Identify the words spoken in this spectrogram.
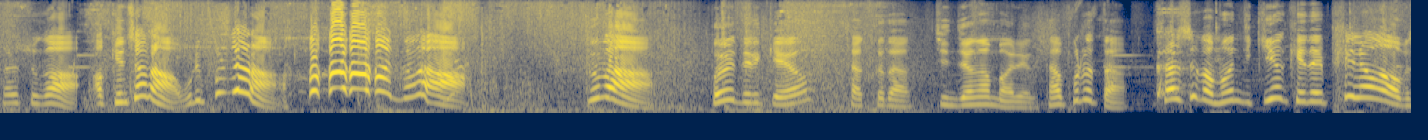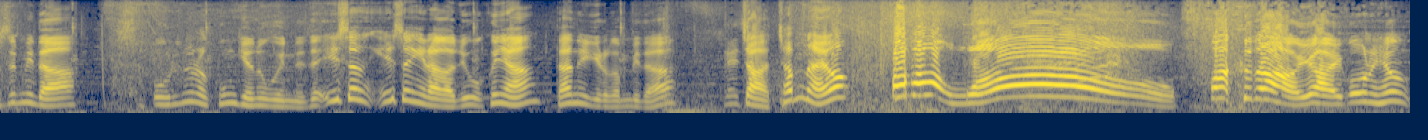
살수가? 아 괜찮아. 우리 풀잖아. 누나! 누나! 보여드릴게요. 자 그닥 진정한 마력. 다 풀었다. 살수가 뭔지 기억해야 될 필요가 없습니다. 어, 우리 누나 궁 겨누고 있네. 자 일성 일성이라 가지고 그냥 단위기로 갑니다. 자 잡나요? 빠바바! 와우! 파크다! 야 이거는 형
